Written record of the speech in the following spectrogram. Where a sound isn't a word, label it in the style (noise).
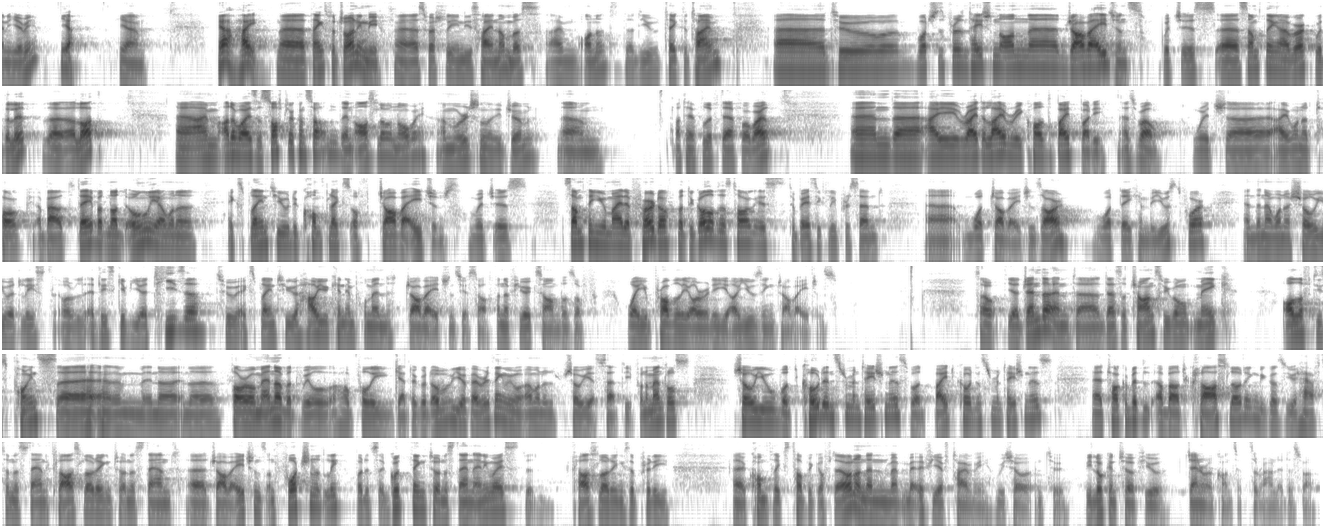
Can you hear me? Yeah, am. Yeah, hi. Uh, thanks for joining me, uh, especially in these high numbers. I'm honored that you take the time uh, to watch this presentation on uh, Java agents, which is uh, something I work with a, lit, uh, a lot. I'm otherwise a software consultant in Oslo, Norway. I'm originally German, um, but have lived there for a while. And I write a library called ByteBuddy as well, which I want to talk about today, but not only, I want to explain to you the complex of Java agents, which is something you might have heard of, but the goal of this talk is to basically present uh, what Java agents are, what they can be used for, and then I want to show you at least, or at least give you a teaser to explain to you how you can implement Java agents yourself, and a few examples of where you probably already are using Java agents. So the agenda, and uh, there's a chance we won't make all of these points uh, um, in, a, in, a, thorough manner, but we'll hopefully get a good overview of everything. We, I want to show you a set the fundamentals, show you what code instrumentation is, what bytecode instrumentation is, uh, talk a bit about class loading, because you have to understand class loading to understand uh, Java agents, unfortunately, but it's a good thing to understand anyways. The class loading is a pretty uh, complex topic of their own, and then if you have time, we, we show into, we look into a few general concepts around it as well.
